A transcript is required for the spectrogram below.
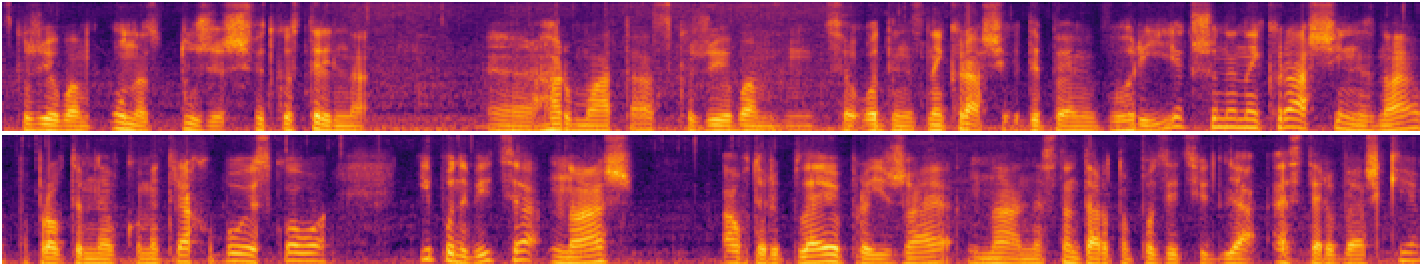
Скажу я вам, у нас дуже швидкострільна гармата. Скажу я вам, це один з найкращих ДПМ в грі. Якщо не найкращий, не знаю, поправте мене в коментарях обов'язково. І подивіться, наш автор реплею приїжджає на нестандартну позицію для СТРВшки.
